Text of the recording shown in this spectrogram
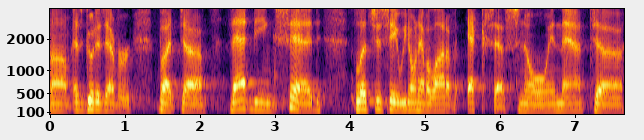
um, as good as ever. But uh, that being said, let's just say we don't have a lot of excess snow in that. Uh,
